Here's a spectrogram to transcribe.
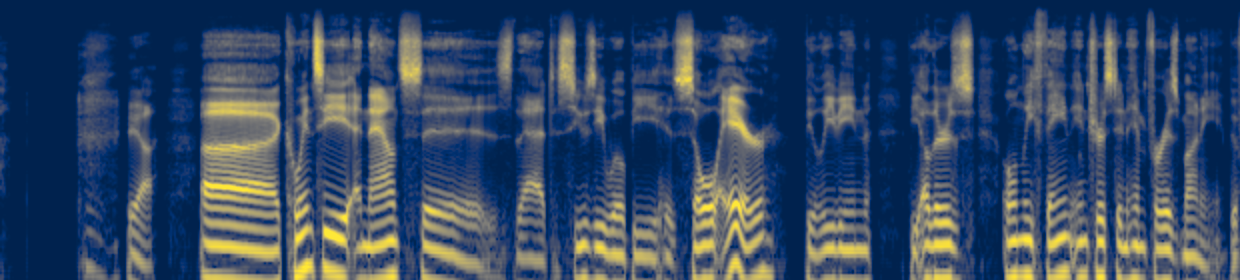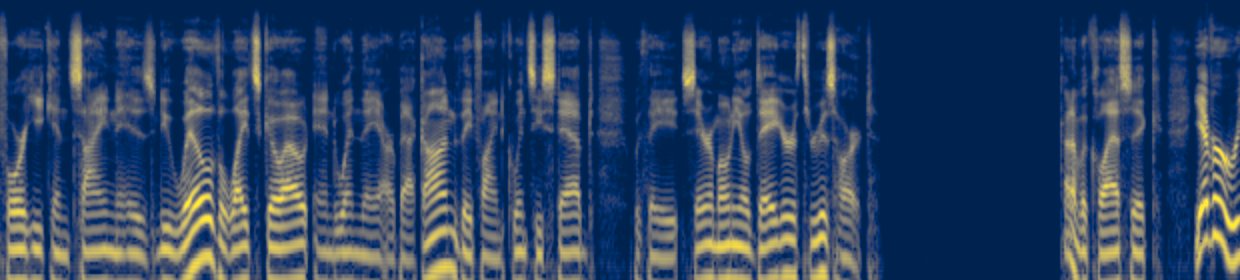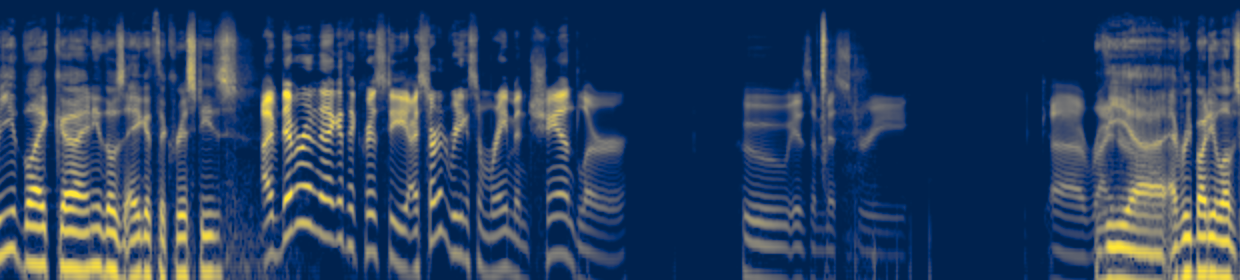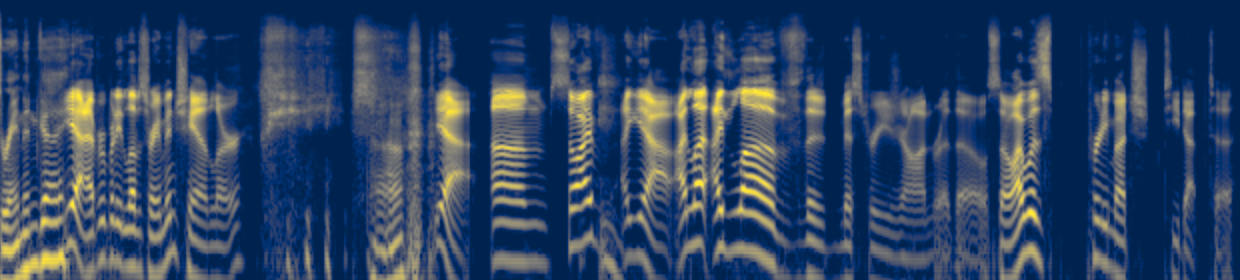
Yeah. Uh, Quincy announces that Susie will be his sole heir, believing the others only feign interest in him for his money. Before he can sign his new will, the lights go out, and when they are back on, they find Quincy stabbed with a ceremonial dagger through his heart. Kind of a classic. You ever read like uh, any of those Agatha Christie's? I've never read an Agatha Christie. I started reading some Raymond Chandler, who is a mystery uh, writer. The uh, Everybody Loves Raymond guy? yeah, everybody loves Raymond Chandler. Uh huh. yeah. Um. So I've I, yeah I lo- I love the mystery genre though. So I was pretty much teed up to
